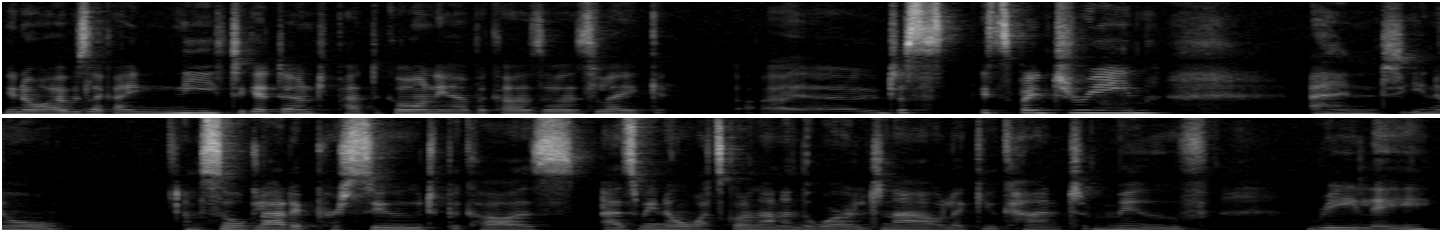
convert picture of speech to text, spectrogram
You know, I was like, I need to get down to Patagonia because I was like, uh, just, it's my dream. And, you know, I'm so glad I pursued because as we know what's going on in the world now, like you can't move really.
